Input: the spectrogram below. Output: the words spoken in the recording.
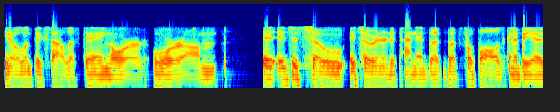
You know, Olympic style lifting or or um, it, it's just so it's so interdependent. But but football is going to be a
